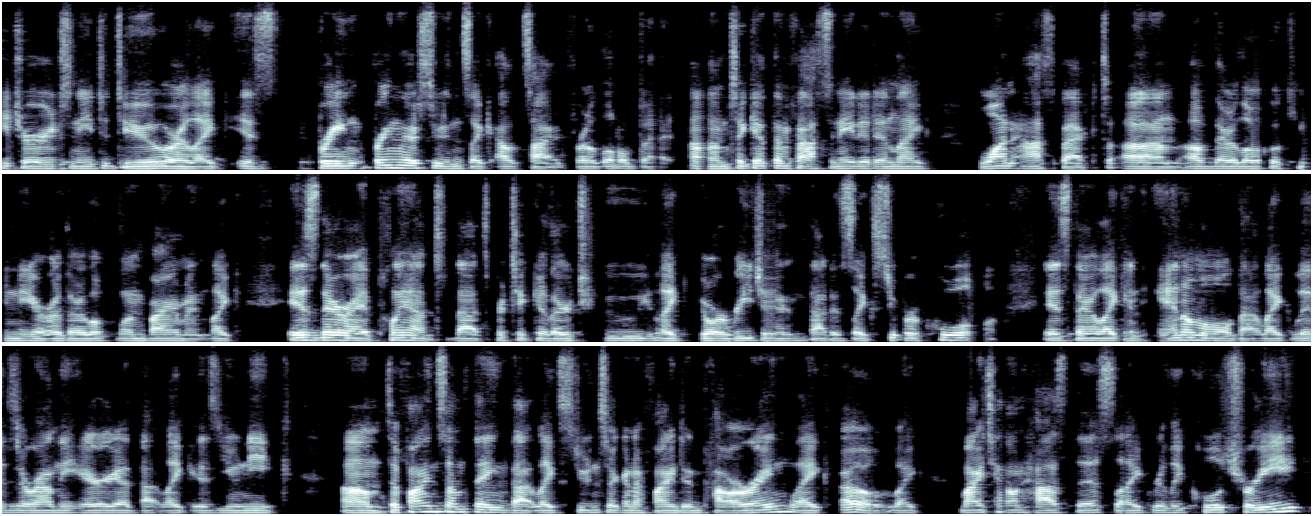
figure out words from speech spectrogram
teachers need to do or like is bring bring their students like outside for a little bit um, to get them fascinated in like one aspect um, of their local community or their local environment. Like is there a plant that's particular to like your region that is like super cool? Is there like an animal that like lives around the area that like is unique um, to find something that like students are going to find empowering like oh like my town has this like really cool tree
